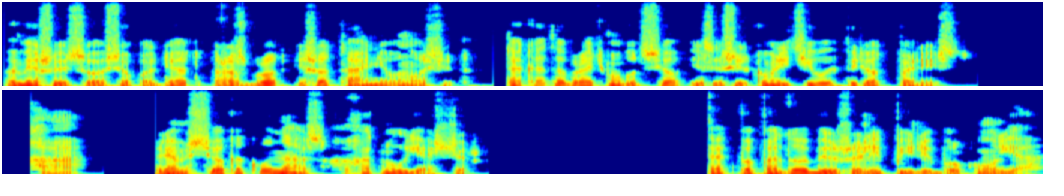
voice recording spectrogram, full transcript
Помешивается во все подряд, разброд и шатание вносит. Так и отобрать могут все, если слишком ретиво вперед полезть. Ха! «Прям все как у нас», — хохотнул ящер. «Так по подобию же лепили», — буркнул я.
